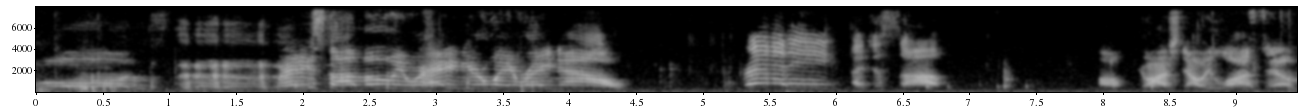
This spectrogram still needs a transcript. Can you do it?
Monster. Freddy, stop moving. We're heading your way right now. Ready! I just saw him. Oh, gosh, now we lost him.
